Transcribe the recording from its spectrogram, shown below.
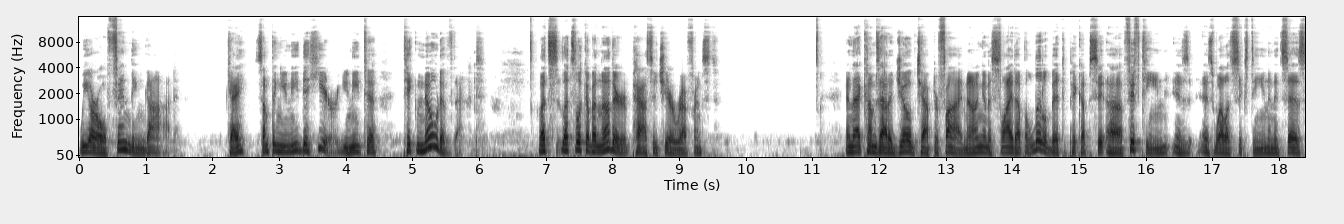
we are offending God. Okay? Something you need to hear. You need to take note of that. Let's let's look up another passage here referenced. And that comes out of Job chapter 5. Now I'm going to slide up a little bit to pick up uh, 15 as, as well as 16. And it says,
